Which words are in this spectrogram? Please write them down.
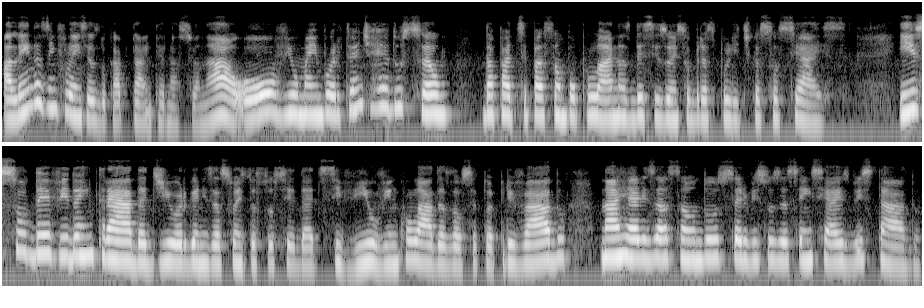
além das influências do capital internacional, houve uma importante redução da participação popular nas decisões sobre as políticas sociais. Isso devido à entrada de organizações da sociedade civil vinculadas ao setor privado na realização dos serviços essenciais do Estado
